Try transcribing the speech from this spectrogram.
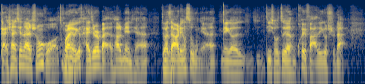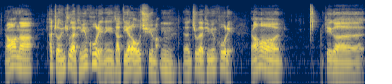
改善现在的生活，突然有一个台阶儿摆在他的面前，对吧？在二零四五年那个地球资源很匮乏的一个时代，然后呢，他等于住在贫民窟里，那个叫叠楼区嘛，嗯呃，住在贫民窟里，然后这个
